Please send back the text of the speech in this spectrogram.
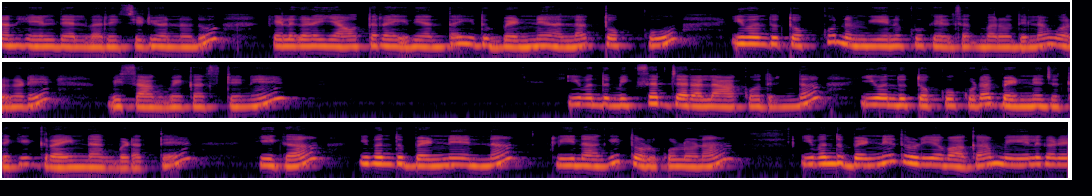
ನಾನು ಹೇಳಿದೆ ಅಲ್ವಾ ರೆಸಿಡ್ಯೂ ಅನ್ನೋದು. ಕೆಳಗಡೆ ಯಾವ ಥರ ಇದೆ ಅಂತ ಇದು ಬೆಣ್ಣೆ ಅಲ್ಲ, ತೊಕ್ಕು. ಈ ಒಂದು ತೊಕ್ಕು ನಮ್ಗೆ ಏನಕ್ಕೂ ಕೆಲ್ಸಕ್ಕೆ ಬರೋದಿಲ್ಲ, ಹೊರಗಡೆ ಬಿಸಾಕಬೇಕಷ್ಟೇ ಈ ಒಂದು ಮಿಕ್ಸರ್ ಜಾರೆಲ್ಲ ಹಾಕೋದ್ರಿಂದ ಈ ಒಂದು ತೊಕ್ಕು ಕೂಡ ಬೆಣ್ಣೆ ಜೊತೆಗೆ ಗ್ರೈಂಡ್ ಆಗಿಬಿಡತ್ತೆ. ಈಗ ಈ ಒಂದು ಬೆಣ್ಣೆಯನ್ನು ಕ್ಲೀನಾಗಿ ತೊಳ್ಕೊಳ್ಳೋಣ. ಈ ಒಂದು ಬೆಣ್ಣೆ ತೊಳೆಯುವಾಗ ಮೇಲುಗಡೆ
